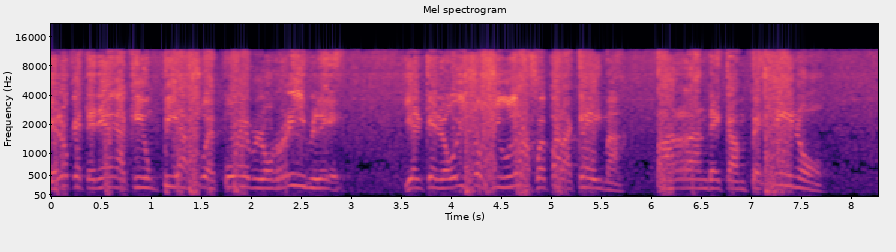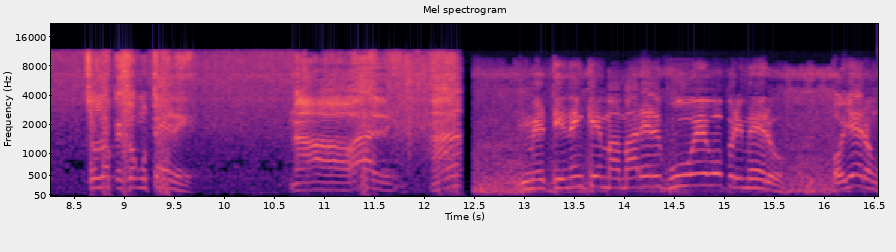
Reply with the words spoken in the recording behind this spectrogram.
Que es lo que tenían aquí, un piazo de pueblo horrible. Y el que lo hizo ciudad fue para Queima. Parran de campesino. Eso es lo que son ustedes. No, vale. ¿Ah? Me tienen que mamar el huevo primero. ¿Oyeron?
